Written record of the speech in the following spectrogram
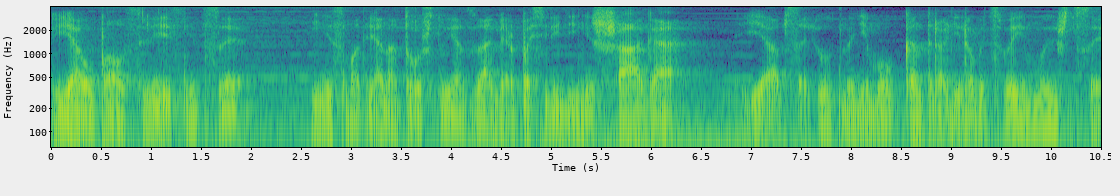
Я упал с лестницы, несмотря на то, что я замер посередине шага. Я абсолютно не мог контролировать свои мышцы.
